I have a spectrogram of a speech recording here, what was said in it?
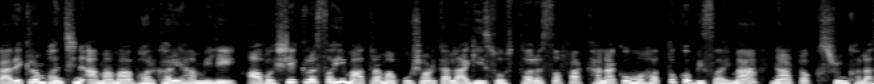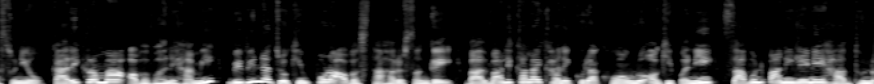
कार्यक्रम भन्छिन आमामा भर्खरै हामीले आवश्यक र सही मात्रामा पोषणका लागि स्वस्थ र सफा खानाको महत्वको विषयमा नाटक श्रृङ्खला सुन्यौं। कार्यक्रममा अब भने हामी विभिन्न जोखिमपूर्ण अवस्थाहरूसँगै बालबालिकालाई खानेकुरा खुवाउनु अघि पनि साबुन पानीले नै हात धुन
